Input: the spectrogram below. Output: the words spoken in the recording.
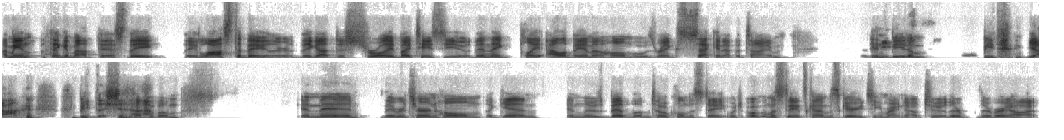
I mean, think about this. They they lost to Baylor. They got destroyed by TCU. Then they play Alabama at home, who was ranked second at the time, and beat them. Beat yeah, beat the shit out of them. And then they return home again and lose Bedlam to Oklahoma State, which Oklahoma State's kind of a scary team right now too. They're they're very hot.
